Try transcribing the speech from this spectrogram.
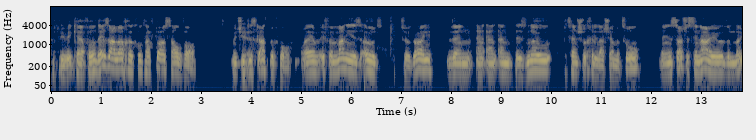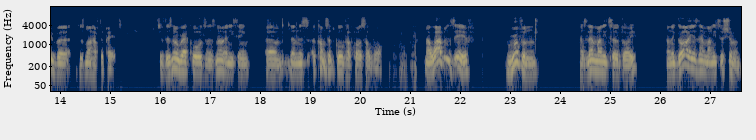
have to be a bit careful. There's halacha called hafkar salva, which we've Yeah. discussed before. Where if a money is owed to a guy, then, and, and, and there's no potential chilul Hashem at all, then in such a scenario, the lover does not have to pay it. So if there's no records and there's no anything, um, then there's a concept called hafkar salva. Now what happens if Reuven has lent money to a guy, and the guy has lent money to Shimon.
